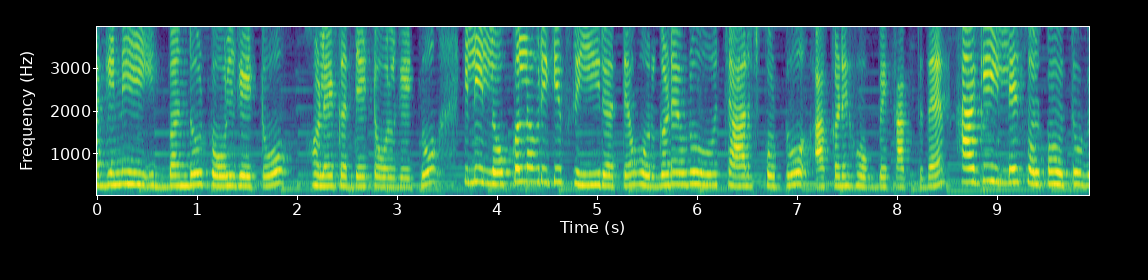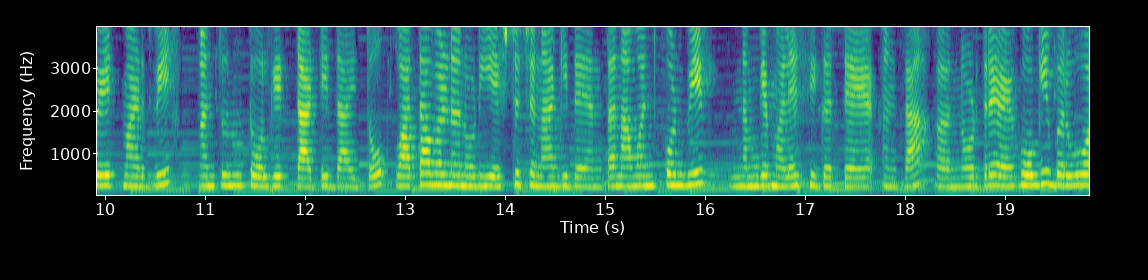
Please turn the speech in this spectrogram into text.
ಹಾಗೇನೆ ಇದ್ ಬಂದು toll gate Holegadde toll gate ಇಲ್ಲಿ ಲೋಕಲ್ ಅವರಿಗೆ ಫ್ರೀ ಇರುತ್ತೆ, ಹೊರಗಡೆ ಅವರು ಚಾರ್ಜ್ ಕೊಟ್ಟು ಆ ಕಡೆ ಹೋಗ್ಬೇಕಾಗ್ತದೆ. ಹಾಗೆ ಇಲ್ಲೇ ಸ್ವಲ್ಪ ಹೊತ್ತು ವೇಟ್ ಮಾಡಿದ್ವಿ ಅಂತೂ ಟೋಲ್ ಗೇಟ್ ದಾಟಿದ್ದಾಯ್ತು. ವಾತಾವರಣ ನೋಡಿ ಎಷ್ಟು ಚೆನ್ನಾಗಿದೆ ಅಂತ ನಾವು ಅನ್ಕೊಂಡ್ವಿ ನಮ್ಗೆ ಮಳೆ ಸಿಗತ್ತೆ ಅಂತ ನೋಡಿದ್ರೆ ಹೋಗಿ ಬರುವ,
